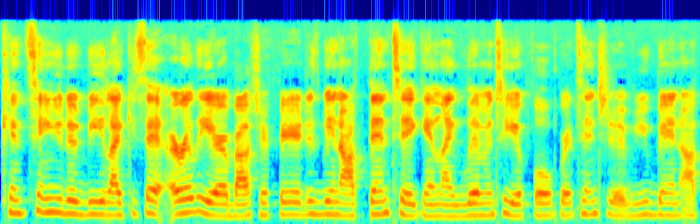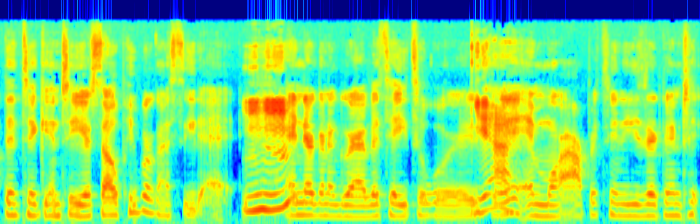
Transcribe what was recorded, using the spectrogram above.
continue to be like you said earlier about your fear, just being authentic and like living to your full potential. If you being authentic into yourself, people are gonna see that, Mhm. and they're gonna gravitate towards Yeah. it, and more opportunities are going to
